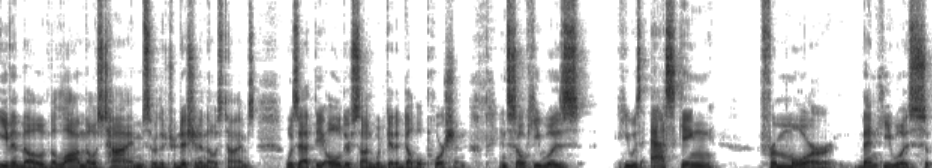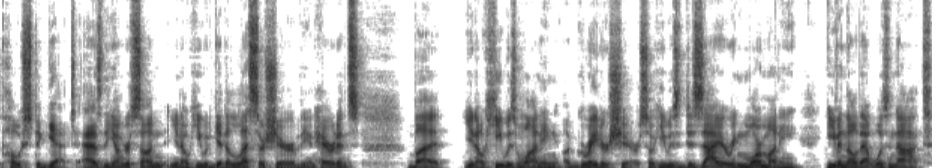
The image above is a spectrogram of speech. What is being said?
even though the law in those times or the tradition in those times was that the older son would get a double portion. And so he was he was asking for more than he was supposed to get. As the younger son, you know, he would get a lesser share of the inheritance, but you know, he was wanting a greater share. So he was desiring more money even though that was not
